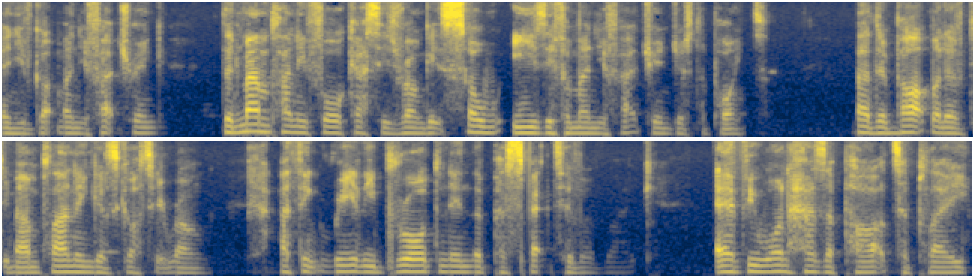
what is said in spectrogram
and you've got manufacturing, the demand planning forecast is wrong. It's so easy for manufacturing just to point. The Department of Demand Planning has got it wrong. I think really broadening the perspective of like everyone has a part to play.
